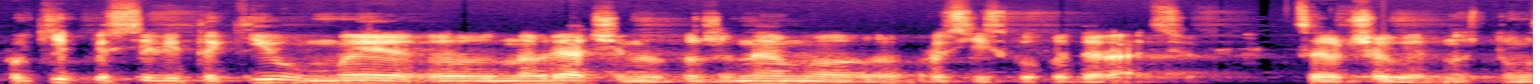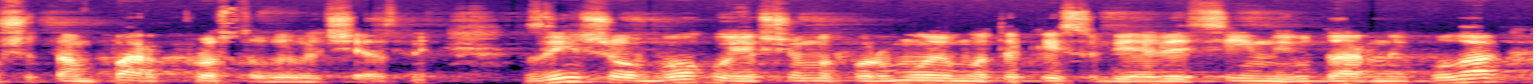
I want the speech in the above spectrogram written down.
по кількості літаків ми е, навряд чи наздоженемо Російську Федерацію. Це очевидно, тому що там парк просто величезний. З іншого боку, якщо ми формуємо такий собі авіаційний ударний кулак,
